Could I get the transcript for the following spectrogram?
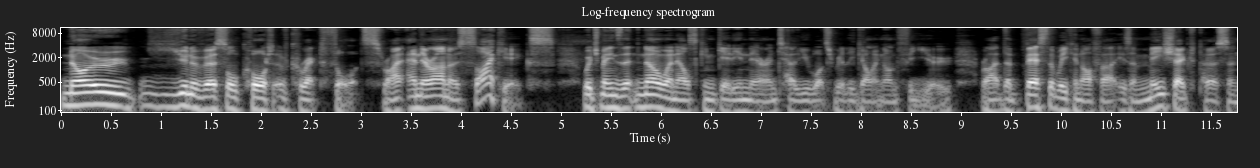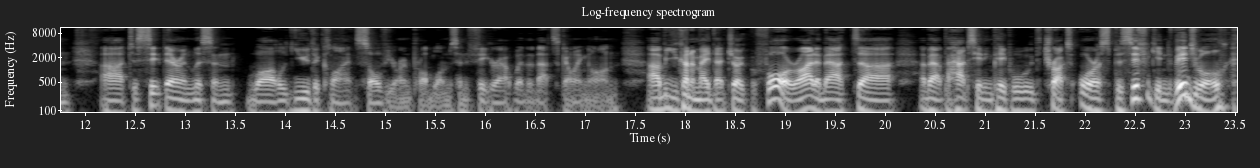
no universal court of correct thoughts, right? And there are no psychics, which means that no one else can get in there and tell you what's really going on for you, right? The best that we can offer is a me shaped person uh, to sit there and listen while you, the client, solve your own problems and figure out whether that's going on. Uh, but you kind of made that joke before, right? About, uh, about perhaps hitting people with trucks or a specific individual.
